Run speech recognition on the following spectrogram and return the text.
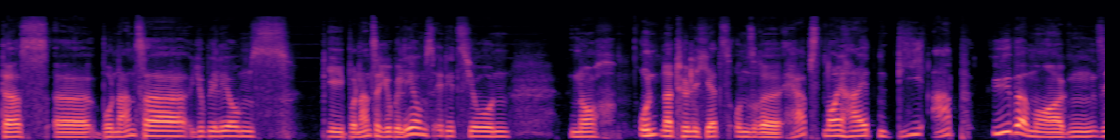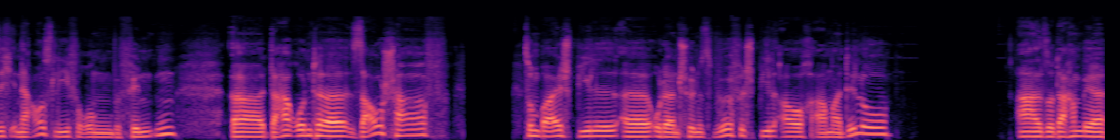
das äh, Bonanza Jubiläums die Bonanza Jubiläumsedition noch und natürlich jetzt unsere Herbstneuheiten, die ab übermorgen sich in der Auslieferung befinden. Äh, darunter Sauscharf zum Beispiel äh, oder ein schönes Würfelspiel auch Armadillo. Also da haben wir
